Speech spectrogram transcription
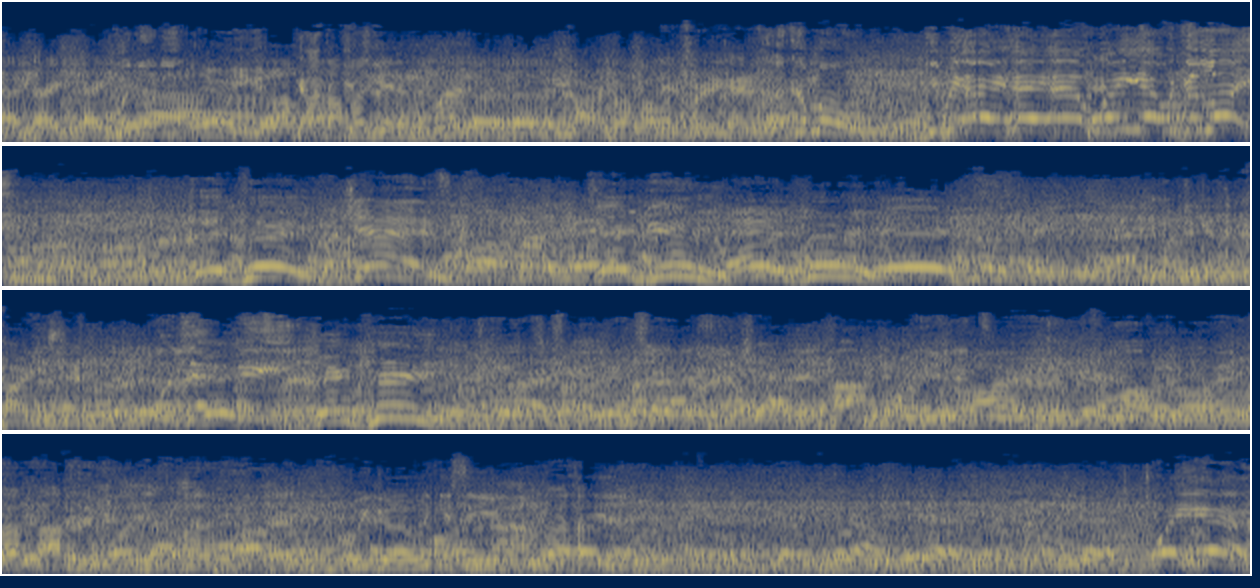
I, I, I, uh, there we go. Rafa, Rafa's getting the, the, the, the card. Rafa wants to- Come on, give me. Hey, hey, hey, where you at with the light? James, JP! JP! Once you get the card, he's there. What's that mean? JP! Come on, bro. We good. We can see you. Where you at?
